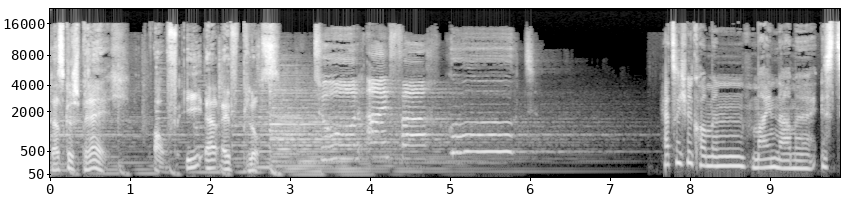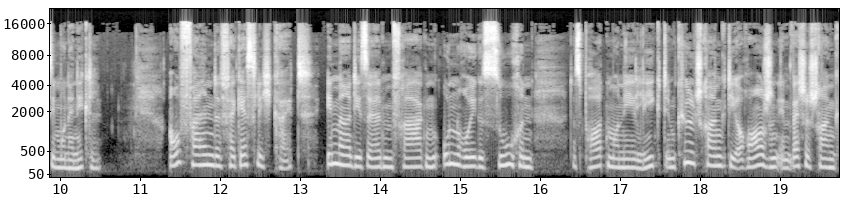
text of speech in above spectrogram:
Das Gespräch auf ERF Plus. Tut einfach gut. Herzlich willkommen, mein Name ist Simone Nickel. Auffallende Vergesslichkeit, immer dieselben Fragen, unruhiges Suchen, das Portemonnaie liegt im Kühlschrank, die Orangen im Wäscheschrank,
